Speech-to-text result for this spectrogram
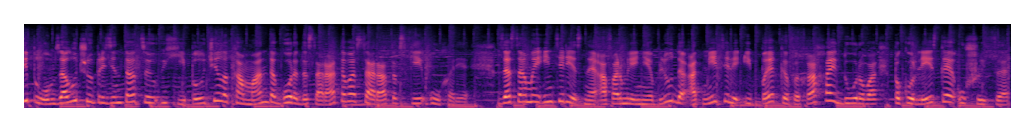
Диплом за лучшую презентацию УХИ получила команда города Саратова «Саратовские ухари». За самое интересное оформление блюда отметили ИП КФХ Хайдурова «Покурлейская ушица».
